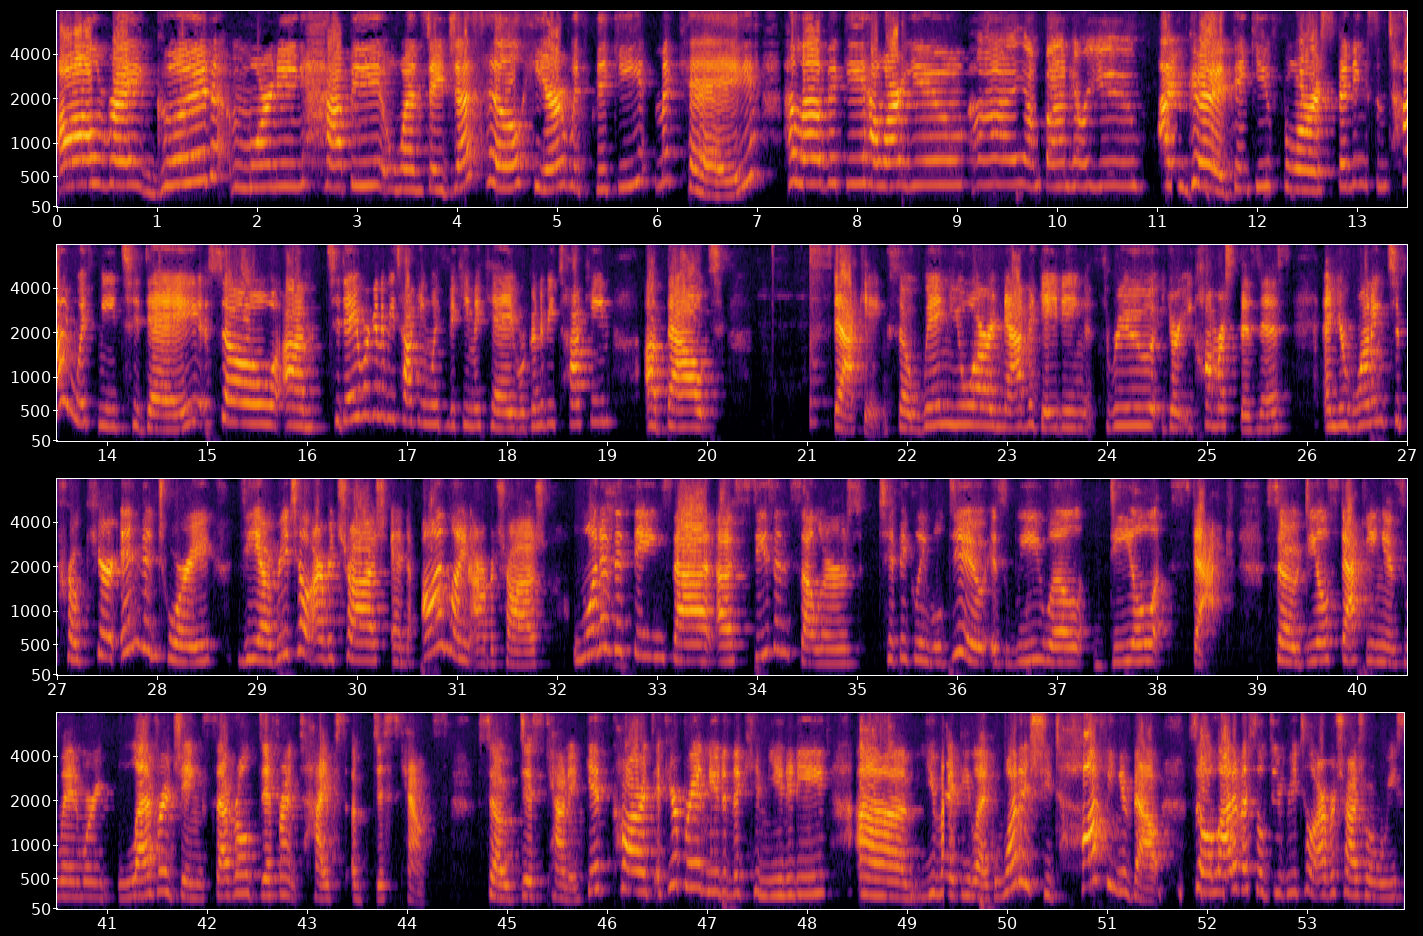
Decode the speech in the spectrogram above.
All right. Good morning. Happy Wednesday. Jess Hill here with Vicki McCay. Hello, Vicki. How are you? Hi, I'm fine. How are you? I'm good. Thank you for spending some time with me today. So, um, today we're going to be talking with Vicki McCay. We're going to be talking about stacking. So, when you're navigating through your e commerce business, and you're wanting to procure inventory via retail arbitrage and online arbitrage, one of the things that us seasoned sellers typically will do is we will deal stack. So, deal stacking is when we're leveraging several different types of discounts. So, discounted gift cards. If you're brand new to the community, um, you might be like, what is she talking about? So, a lot of us will do retail arbitrage where we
